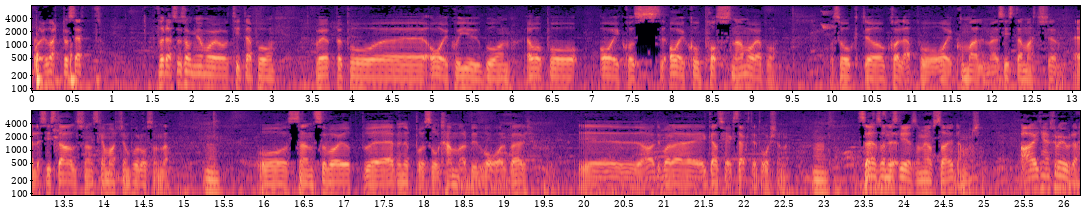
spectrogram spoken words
Jag har ju varit och sett. Förra säsongen var jag och tittade på, var jag uppe på eh, AIK Djurgården. Jag var på AIKs, AIK Poznan var jag på. Och så åkte jag och kollade på AIK Malmö sista matchen, eller sista allsvenska matchen på Råsunda. Och sen så var jag uppe, även uppe och såg Hammarby Varberg. Eh, ja, det var eh, ganska exakt ett år sedan. Så Den att, som eh, skrev som är offside den matchen. Ja, det kanske det gjorde.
